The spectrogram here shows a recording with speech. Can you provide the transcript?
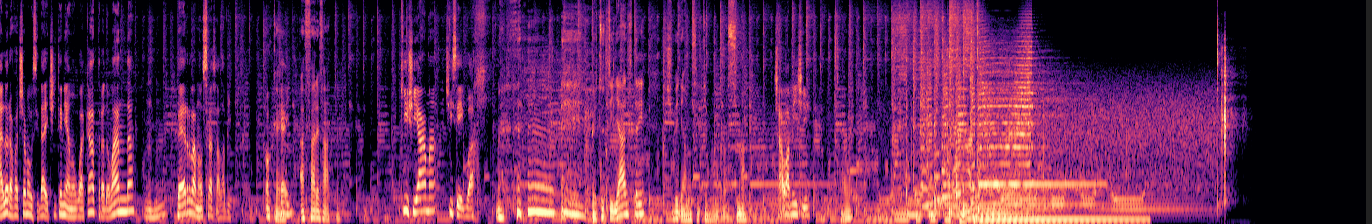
Allora facciamo così, dai, ci teniamo qualche altra domanda mm-hmm. per la nostra sala VIP. Ok, okay? affare fatto. Chi ci ama ci segua. per tutti gli altri ci vediamo settimana prossima. Ciao amici. Ciao.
